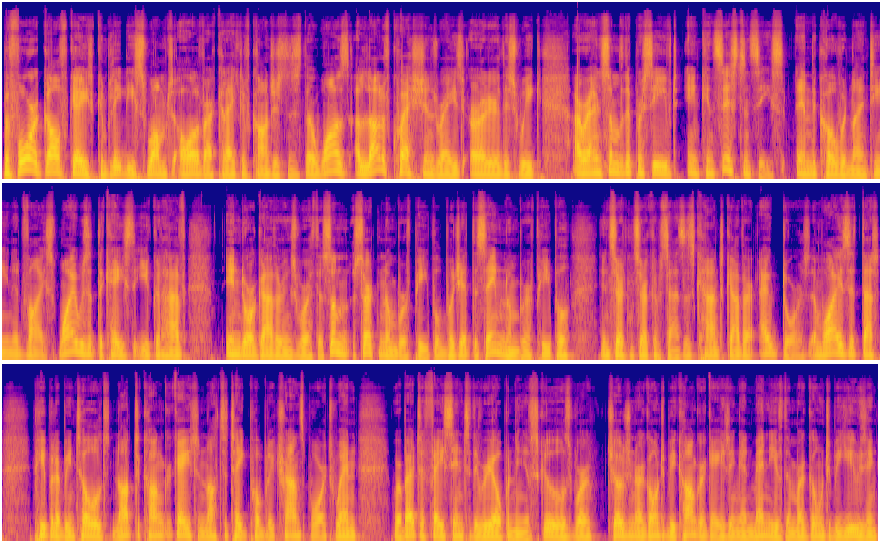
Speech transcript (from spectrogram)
before Golfgate completely swamped all of our collective consciousness, there was a lot of questions raised earlier this week around some of the perceived inconsistencies in the COVID 19 advice. Why was it the case that you could have indoor gatherings worth a certain number of people, but yet the same number of people in certain circumstances can't gather outdoors? And why is it that people are being told not to congregate and not to take public transport when we're about to face into the reopening of schools where children are going to be congregating and many of them are going to be using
